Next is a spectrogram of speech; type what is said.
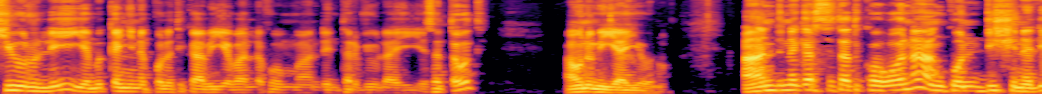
purely የምቀኝነት ፖለቲካ ብዬ ባለፈውም አንድ interview ላይ የሰጠሁት አሁንም እያየው ነው። አንድ ነገር ስህተት ከሆነ unconditionally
